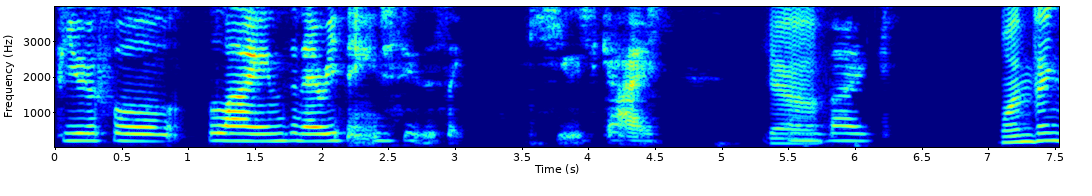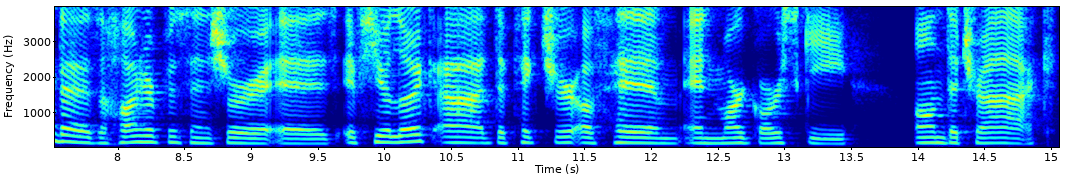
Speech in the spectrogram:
beautiful lines and everything. You just see this like huge guy Yeah. the bike. One thing that is 100% sure is if you look at the picture of him and Mark Gorski on the track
